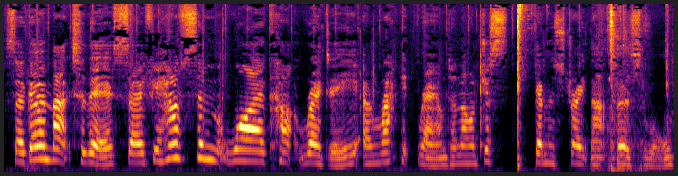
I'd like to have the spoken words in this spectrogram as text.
so going back to this, so if you have some wire cut ready and wrap it round, and I'll just demonstrate that first of all.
